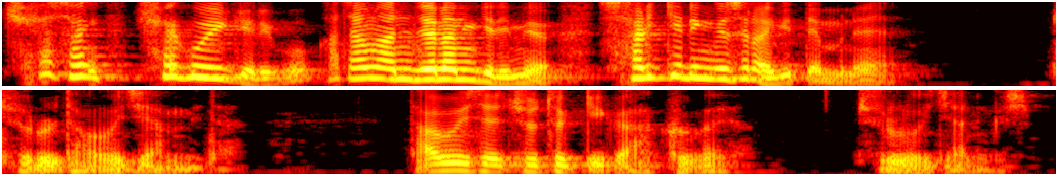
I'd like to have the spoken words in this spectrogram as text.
최상 최고의 길이고 가장 안전한 길이며 살 길인 것을 알기 때문에 주를 더 의지합니다. 다윗의 주특기가 그거예요. 주를 의지하는 것입니다.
